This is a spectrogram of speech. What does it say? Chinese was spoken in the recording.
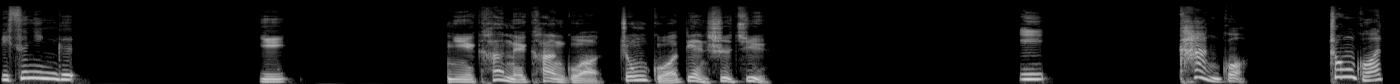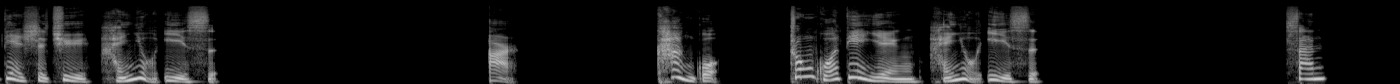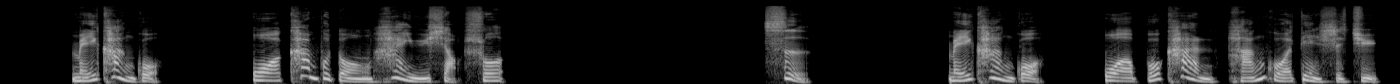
リスニング、一，你看没看过中国电视剧？一看过中国电视剧很有意思。二看过中国电影很有意思。三没看过， 我看不懂汉语小说。四没看过。我不看韩国电视剧。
